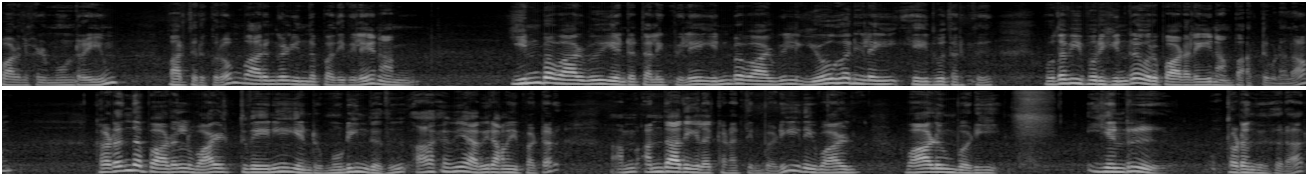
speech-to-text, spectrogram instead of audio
பாடல்கள் மூன்றையும் பார்த்திருக்கிறோம். வாருங்கள் இந்த பதிவிலே நாம் இன்ப வாழ்வு என்ற தலைப்பிலே இன்ப வாழ்வில் யோக நிலை எய்துவதற்கு உதவி புரிகின்ற ஒரு பாடலை நாம் பார்த்து விடலாம். கடந்த பாடல் வாழ்த்துவேனே என்று முடிந்தது. ஆகவே அபிராமிப்பட்டர் அம் அந்தாதி இலக்கணத்தின்படி இதை வாழ் வாழும்படி என்று தொடங்குகிறார்.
